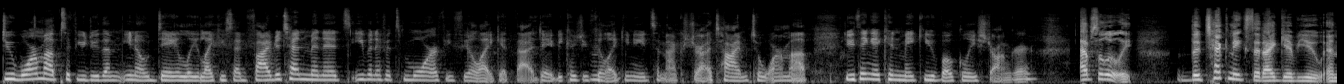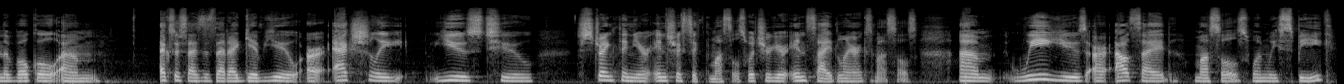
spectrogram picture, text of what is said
do warm ups if you do them, you know, daily, like you said, five to ten minutes, even if it's more if you feel like it that day because you feel like you need some extra time to warm up. Do you think it can make you vocally stronger? Absolutely. The techniques that I give you and the vocal um, exercises that I give you are actually used to strengthen your intrinsic muscles, which are your inside larynx muscles. Um, we use our outside muscles when we speak,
